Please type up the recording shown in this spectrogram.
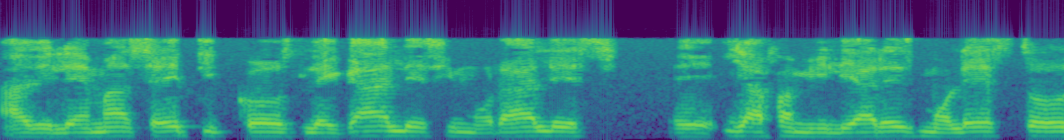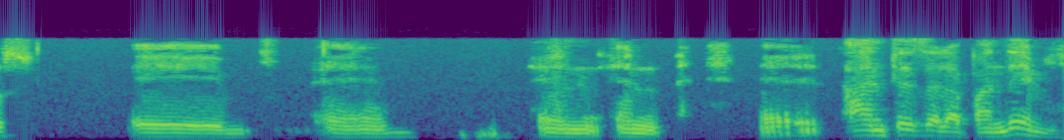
a dilemas éticos, legales y morales y a familiares molestos antes de la pandemia.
